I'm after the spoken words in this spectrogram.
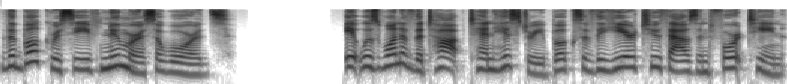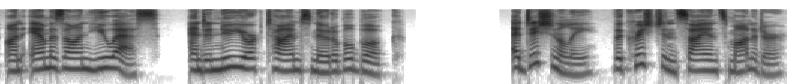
The book received numerous awards. It was one of the top 10 history books of the year 2014 on Amazon US and a New York Times notable book. Additionally, the Christian Science Monitor,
